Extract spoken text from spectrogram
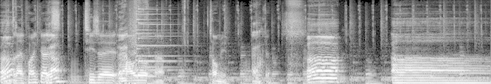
also drei Point Guys, Ja. TJ, Mauro, ja. Tommy. Ja. Okay. Äh, äh,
